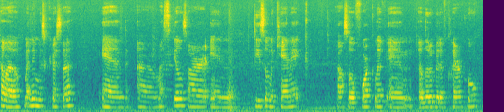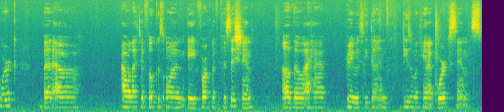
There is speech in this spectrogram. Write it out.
Hello, my name is Chrissa, and um, my skills are in diesel mechanic, also forklift, and a little bit of clerical work. But uh, I would like to focus on a forklift position, although I have previously done diesel mechanic work since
